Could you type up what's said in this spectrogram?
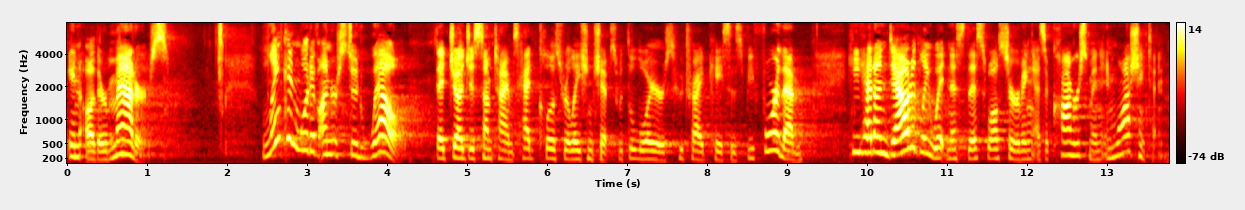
in other matters. Lincoln would have understood well that judges sometimes had close relationships with the lawyers who tried cases before them. He had undoubtedly witnessed this while serving as a congressman in Washington.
